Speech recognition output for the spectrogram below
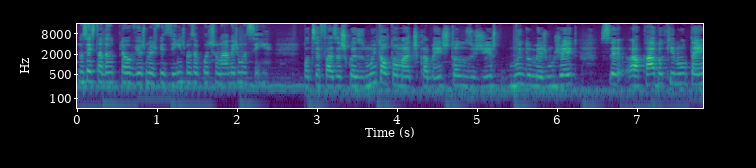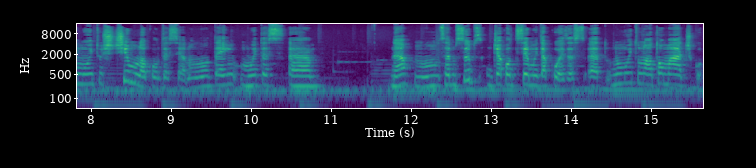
Não sei se tá dando pra ouvir os meus vizinhos, mas eu vou continuar mesmo assim. Quando você faz as coisas muito automaticamente, todos os dias, muito do mesmo jeito, você acaba que não tem muito estímulo acontecendo, não tem muitas. Uh né? Você não precisa de acontecer muita coisa, é tudo muito no automático.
